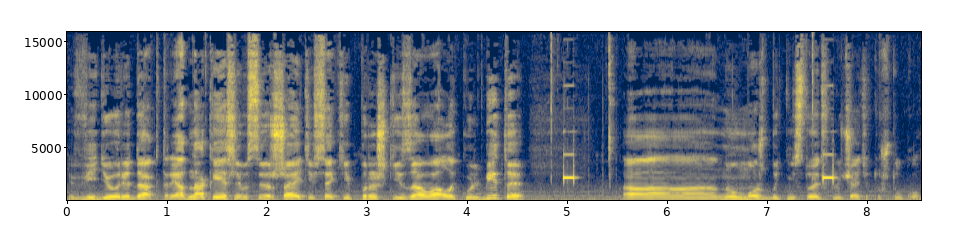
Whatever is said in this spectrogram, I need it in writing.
в видеоредакторе. Однако, если вы совершаете всякие прыжки, завалы, кульбиты, а, ну, может быть, не стоит включать эту штуку.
